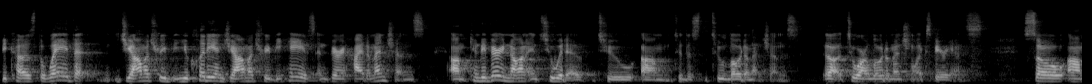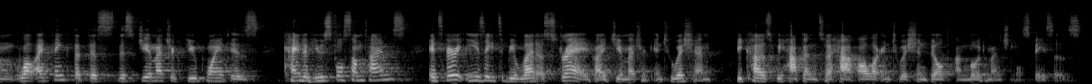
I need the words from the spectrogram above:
because the way that geometry, Euclidean geometry behaves in very high dimensions um, can be very non-intuitive to, um, to, this, to low dimensions, uh, to our low dimensional experience. So um, while I think that this, this geometric viewpoint is kind of useful sometimes, it's very easy to be led astray by geometric intuition because we happen to have all our intuition built on low dimensional spaces.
